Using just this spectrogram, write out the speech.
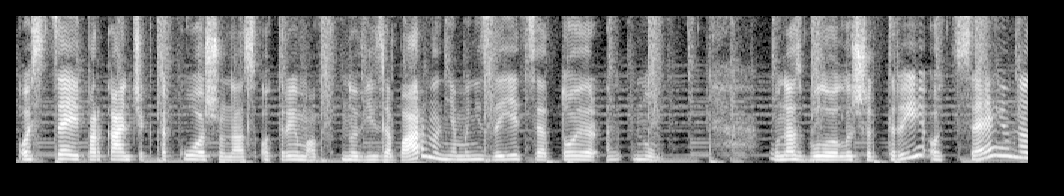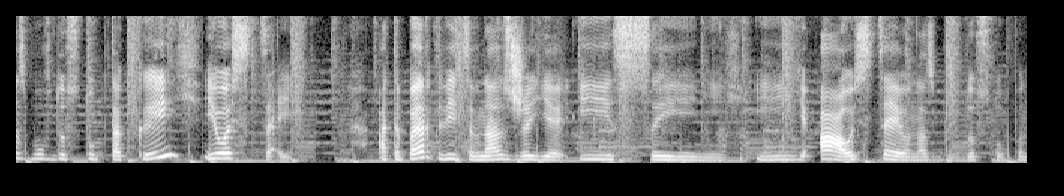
Ось цей парканчик також у нас отримав нові забарвлення. Мені здається, той, е, ну, у нас було лише три. Оцей у нас був доступ такий, і ось цей. А тепер дивіться, в нас вже є і синій, і. А, ось цей у нас був доступен.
